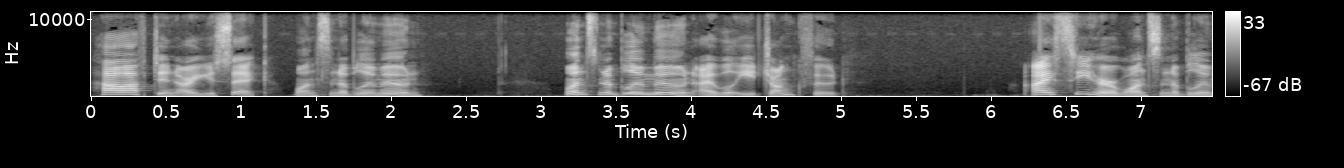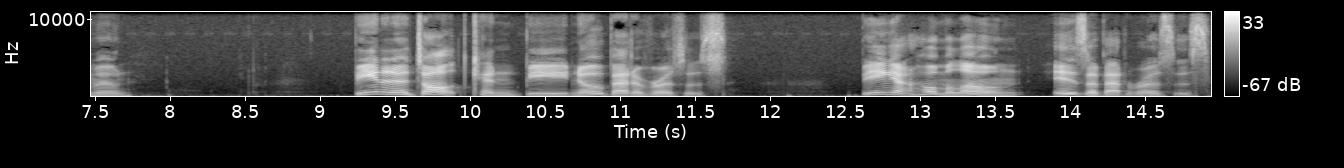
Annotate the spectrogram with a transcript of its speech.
How often are you sick? Once in a blue moon. Once in a blue moon, I will eat junk food. I see her once in a blue moon. Being an adult can be no bed of roses. Being at home alone is a bed of roses.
